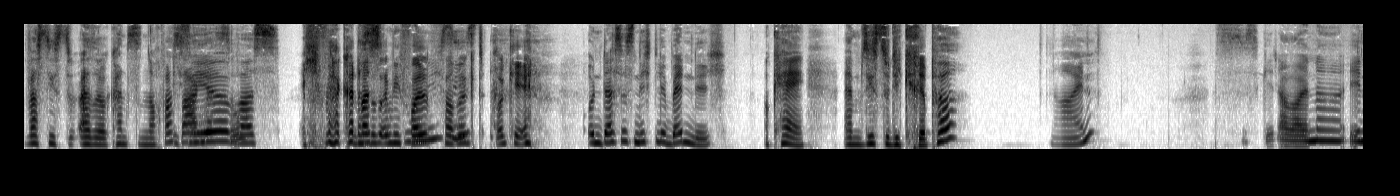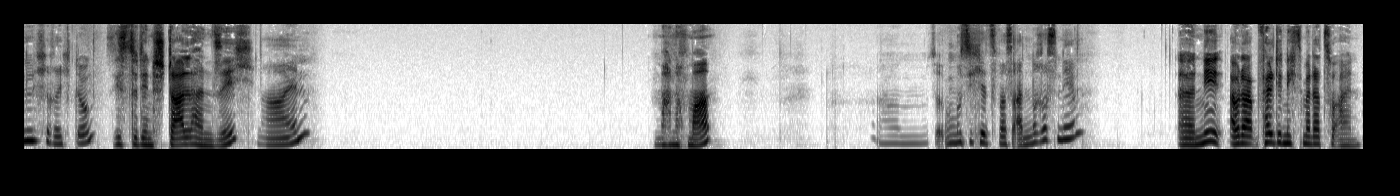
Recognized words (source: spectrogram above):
was siehst du, also kannst du noch was Ich sagen? sehe dazu? was Ich merke gerade, das ist irgendwie voll verrückt. Okay. und das ist nicht lebendig. Okay. Ähm, siehst du die Krippe? Nein. Es geht aber in eine ähnliche Richtung. Siehst du den Stall an sich? Nein. Mach noch mal. Ähm, so, muss ich jetzt was anderes nehmen? Äh, nee, aber da fällt dir nichts mehr dazu ein.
